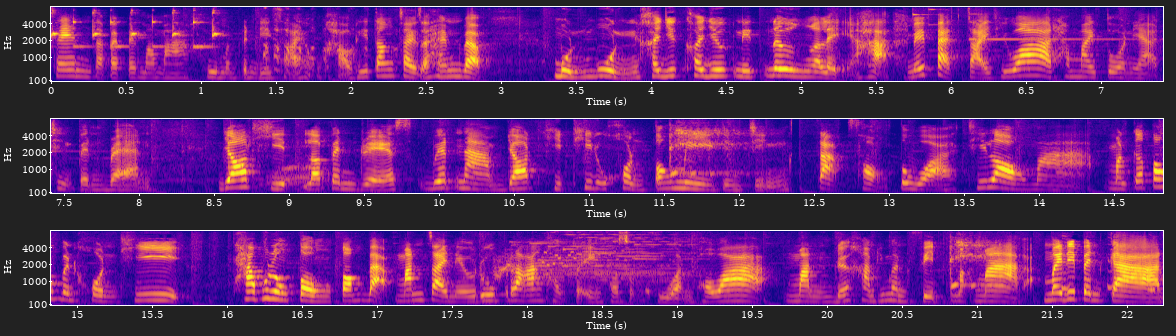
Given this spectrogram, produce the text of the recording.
เส้นแต่ไปไปมาๆคือมันเป็นดีไซน์ของเขาที่ตั้งใจจะให้มันแบบหมุนหมุนขยึกขยึกนิดนึงอะไรอย่างเงี้ยค่ะ ไม่แปลกใจที่ว่าทำไมตัวเนี้ยถึงเป็นแบรนด์ยอดฮิตแล้วเป็นเดรส เวียดนามยอดฮิตที่ทุกคนต้องมีจริง ๆ จาก 2 ตัวที่ลองมา มันก็ต้องเป็นคนที่ถ้าพูดตรงๆ ต้องแบบมั่นใจในรูปร่างของตัวเองพอสมควร เพราะว่ามันด้วยควาที่มันฟิตมากๆ ไม่ได้เป็นการ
